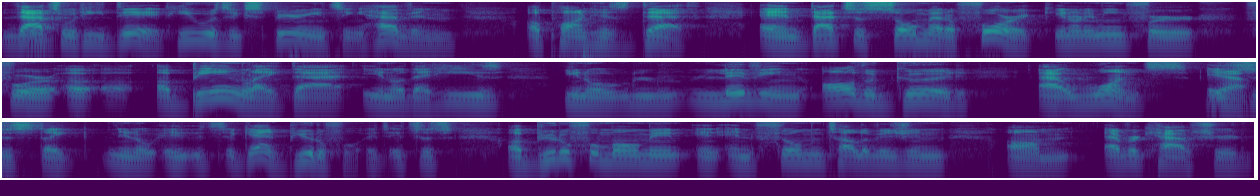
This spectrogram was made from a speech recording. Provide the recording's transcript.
That's what he did. He was experiencing heaven upon his death, and that's just so metaphoric. You know what I mean? For for a, a, a being like that, you know that he's you know living all the good at once. It's Yeah. just like you know, it's again beautiful. It's, it's just a beautiful moment in, in film and television um, ever captured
